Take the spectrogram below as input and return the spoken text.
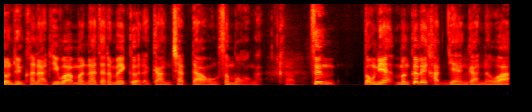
จนถึงขนาดที่ว่ามันน่าจะทำให้เกิดอาการ shutdown ของสมองอะครับซึ่งตรงเนี้ยมันก็เลยขัดแย้งกันนะว่า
